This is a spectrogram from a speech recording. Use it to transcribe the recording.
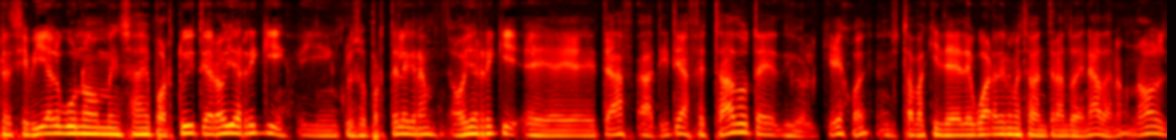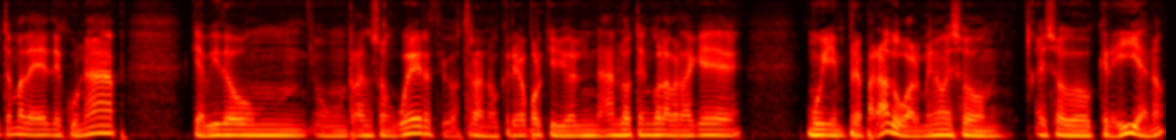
recibí algunos mensajes por Twitter, oye Ricky, e incluso por Telegram, oye Ricky, eh, ¿a ti te ha afectado? Te digo, ¿el qué, Yo estaba aquí de, guardia y no me estaba enterando de nada, ¿no? ¿No? El tema de, de QNAP, que ha habido un, ransomware, digo, ostras, no creo porque yo el NAS lo tengo la verdad que muy bien preparado, o al menos eso, eso creía, ¿no?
